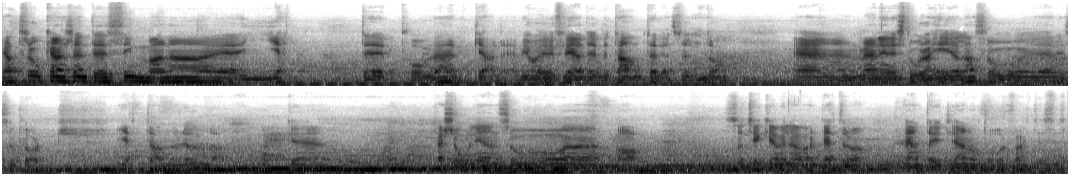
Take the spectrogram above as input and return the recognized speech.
jag tror kanske inte simmarna är jättepåverkade. Vi har ju flera debutanter dessutom. Mm. Eh, men i det stora hela så är det såklart jätteannorlunda. Och eh, personligen så, eh, ja, så tycker jag väl det har varit bättre att vänta ytterligare något år faktiskt.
